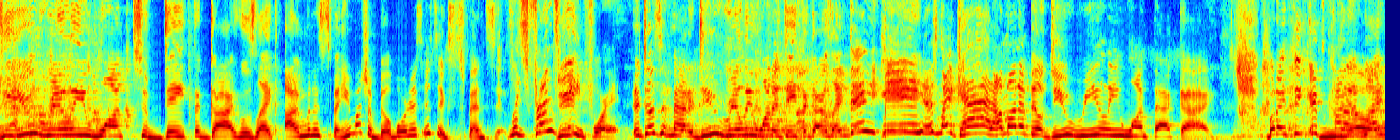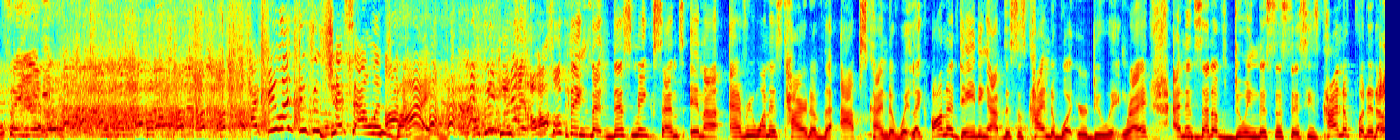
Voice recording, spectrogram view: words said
Do you really want to date the guy who's like, I'm gonna spend, you know how much a billboard is? It's expensive. Well, his friends Do you- paid for it. It doesn't matter. Do you really want to date the guy who's like, date me, here's my cat, I'm on a bill. Do you really want that guy? But I think it's kind No. of like Say you're I feel like this is Jess Allen's vibe. I also think that this makes sense in a everyone is tired of the apps kind of way. Like on a dating app, this is kind of what you're doing, right? And instead of doing this, this, this, he's kind of put it out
